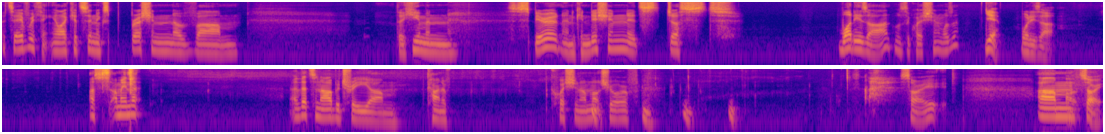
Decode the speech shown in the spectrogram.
it's everything. Like it's an expression of um, the human spirit and condition. It's just what is art was the question, was it? Yeah. What is art? I mean, that, uh, that's an arbitrary um, kind of question. I'm not sure if. Sorry. Um, Oh, sorry.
